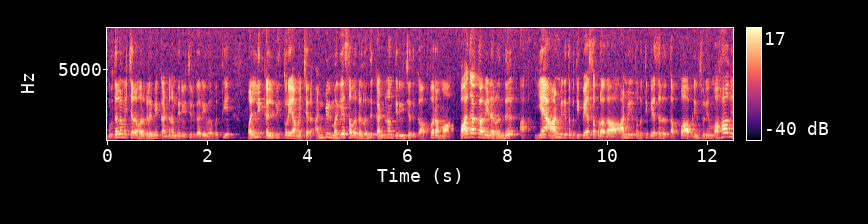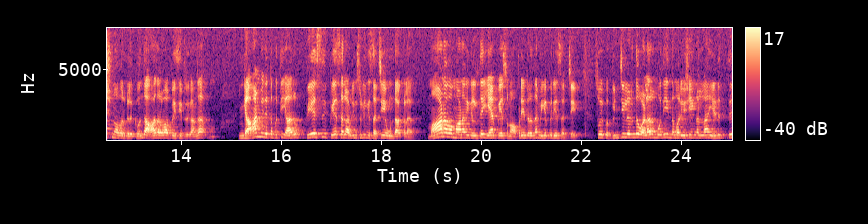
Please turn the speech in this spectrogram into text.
முதலமைச்சர் அவர்களுமே கண்டனம் தெரிவிச்சிருக்காரு இவரை பற்றி பள்ளி கல்வித்துறை அமைச்சர் அன்பில் மகேஷ் அவர்கள் வந்து கண்டனம் தெரிவித்ததுக்கு அப்புறமா பாஜகவினர் வந்து ஏன் ஆன்மீகத்தை பற்றி பேசக்கூடாதா? ஆன்மீகத்தை பற்றி பேசுறது தப்பா? அப்படின்னு சொல்லி மகாவிஷ்ணு அவர்களுக்கு வந்து ஆதரவாக பேசிகிட்டு இருக்காங்க. இங்கே ஆன்மீகத்தை பற்றி யாரும் பேசு பேசலை அப்படின்னு சொல்லி இங்கே சர்ச்சையை உண்டாக்கலை. மாணவ மாணவிகள்கிட்ட ஏன் பேசணும் அப்படின்றது தான் மிகப்பெரிய சர்ச்சை. ஸோ இப்போ பிஞ்சிலிருந்து வளரும் போதே இந்த மாதிரி விஷயங்கள்லாம் எடுத்து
